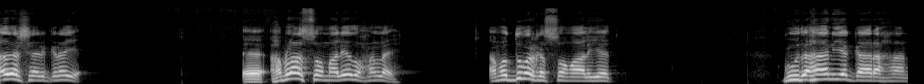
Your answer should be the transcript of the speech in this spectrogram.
adeer sheergaraya hablaha soomaaliyeed waxaan leeyahay ama dumarka soomaaliyeed guud ahaan iyo gaar ahaan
